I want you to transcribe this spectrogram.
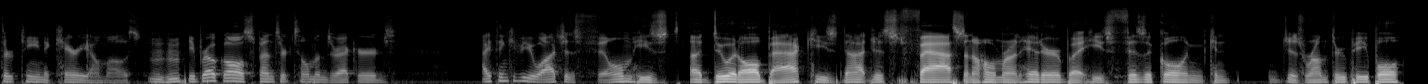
13 a carry almost. Mm-hmm. He broke all Spencer Tillman's records. I think if you watch his film, he's a do it all back. He's not just fast and a home run hitter, but he's physical and can just run through people.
